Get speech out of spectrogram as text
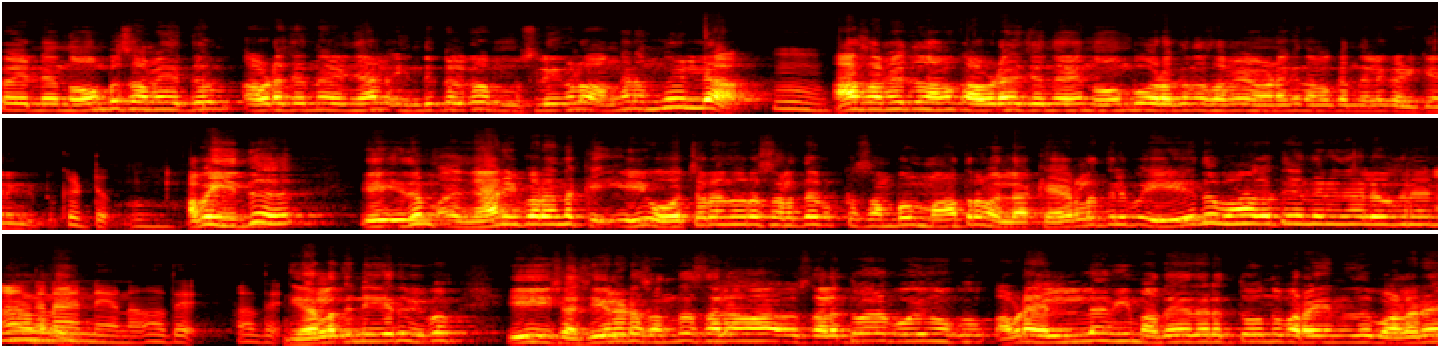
പിന്നെ നോമ്പ് സമയത്തും അവിടെ ചെന്ന് കഴിഞ്ഞാൽ ഹിന്ദുക്കൾക്കോ മുസ്ലിങ്ങളോ അങ്ങനെ ഒന്നുമില്ല ആ സമയത്ത് നമുക്ക് അവിടെ ചെന്ന് കഴിഞ്ഞാൽ നോമ്പ് തുറക്കുന്ന സമയമാണെങ്കിൽ നമുക്ക് എന്തെങ്കിലും കഴിക്കാനും കിട്ടും. അപ്പൊ ഇത് ഇത് ഞാൻ ഈ പറയുന്ന ഈ ഓച്ചറ എന്ന് പറയുന്ന സ്ഥലത്തെ സംഭവം മാത്രമല്ല കേരളത്തിൽ ഇപ്പൊ ഏത് ഭാഗത്ത് ചെന്നിരുന്നാലും അങ്ങനെ തന്നെയാണ്. കേരളത്തിന്റെ ഏത് ഇപ്പം ഈ ശശികലയുടെ സ്വന്തം സ്ഥല സ്ഥലത്ത് വരെ പോയി നോക്കൂ. അവിടെ എല്ലാം ഈ മതേതരത്വം എന്ന് പറയുന്നത് വളരെ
